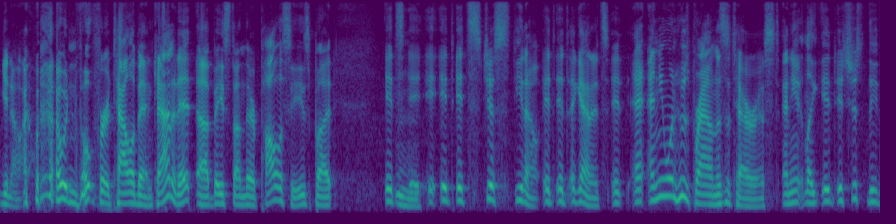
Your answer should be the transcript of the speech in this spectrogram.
you know, I, wouldn't vote for a Taliban candidate uh, based on their policies, but it's it, it, it's just you know it, it again it's it anyone who's brown is a terrorist any like it, it's just the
